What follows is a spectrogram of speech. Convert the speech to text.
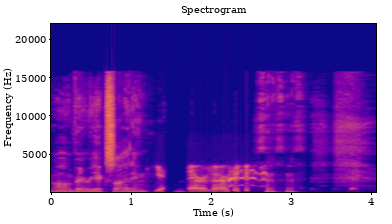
Oh, very exciting. Yeah, very, very.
